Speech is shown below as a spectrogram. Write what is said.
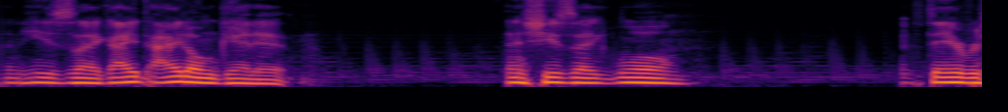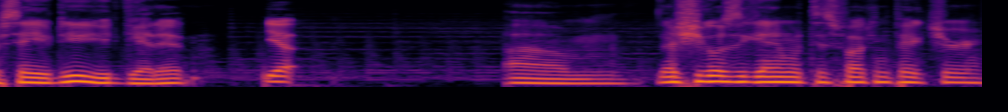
And he's like, I I don't get it. And she's like, Well, if they ever saved you, you'd get it. Yep. Um, there she goes again with this fucking picture.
